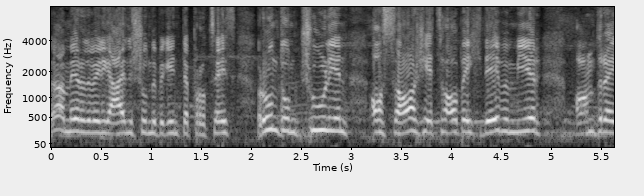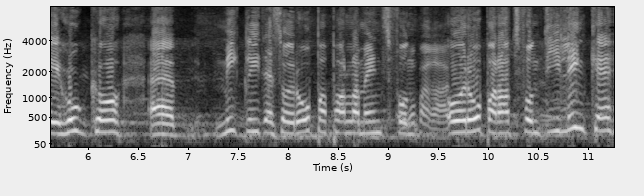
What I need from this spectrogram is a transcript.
ja, mehr oder weniger eine Stunde beginnt der Prozess rund um Julian Assange. Jetzt habe ich neben mir Andrei Hunko, äh, Mitglied des Europaparlaments von Europarat. Europarats von Die Linke,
